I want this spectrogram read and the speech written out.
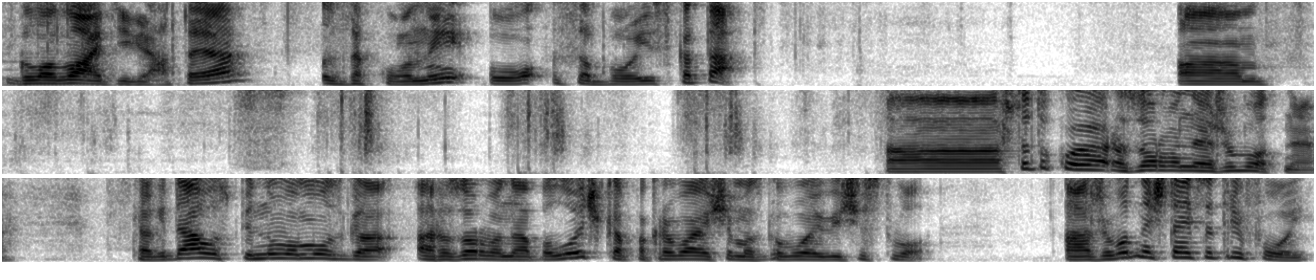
глава 9. Законы о забое скота. А, а, что такое разорванное животное? Когда у спинного мозга разорвана оболочка, покрывающая мозговое вещество, а животное считается трифой,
